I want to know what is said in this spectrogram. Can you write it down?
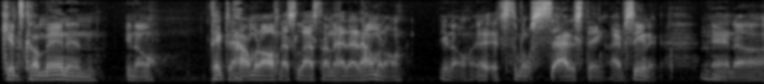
kids come in and you know take the helmet off, and that's the last time they had that helmet on. You know, it's the most saddest thing I've seen it, and uh,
